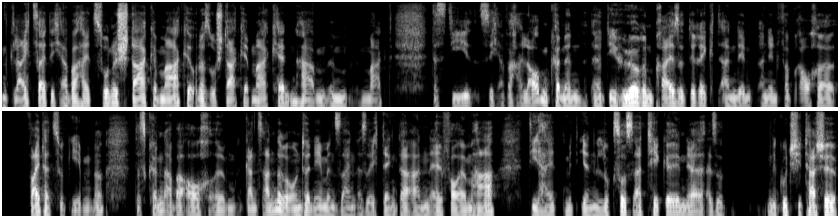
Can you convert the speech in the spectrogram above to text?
und gleichzeitig aber halt so eine starke Marke oder so starke Marken haben im, im Markt, dass die sich einfach erlauben können, äh, die höheren Preise direkt an den, an den Verbraucher weiterzugeben. Ne? Das können aber auch ähm, ganz andere Unternehmen sein. Also ich denke da an LVMH, die halt mit ihren Luxusartikeln, ja, also eine Gucci-Tasche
